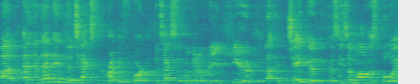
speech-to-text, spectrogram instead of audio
Uh, and, and, then in the text, right before the text that we're going to read here, uh, Jacob, because he's a mama's boy,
